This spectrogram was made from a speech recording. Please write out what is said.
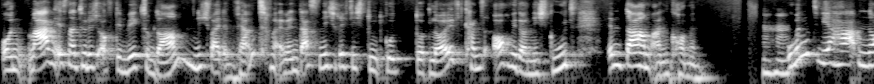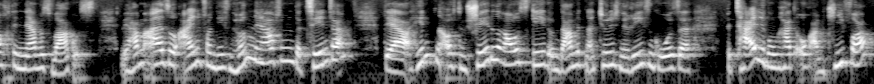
Und Magen ist natürlich auf dem Weg zum Darm nicht weit entfernt, weil wenn das nicht richtig gut dort läuft, kann es auch wieder nicht gut im Darm ankommen. Mhm. Und wir haben noch den Nervus vagus. Wir haben also einen von diesen Hirnnerven, der zehnte, der hinten aus dem Schädel rausgeht und damit natürlich eine riesengroße Beteiligung hat auch am Kiefer.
